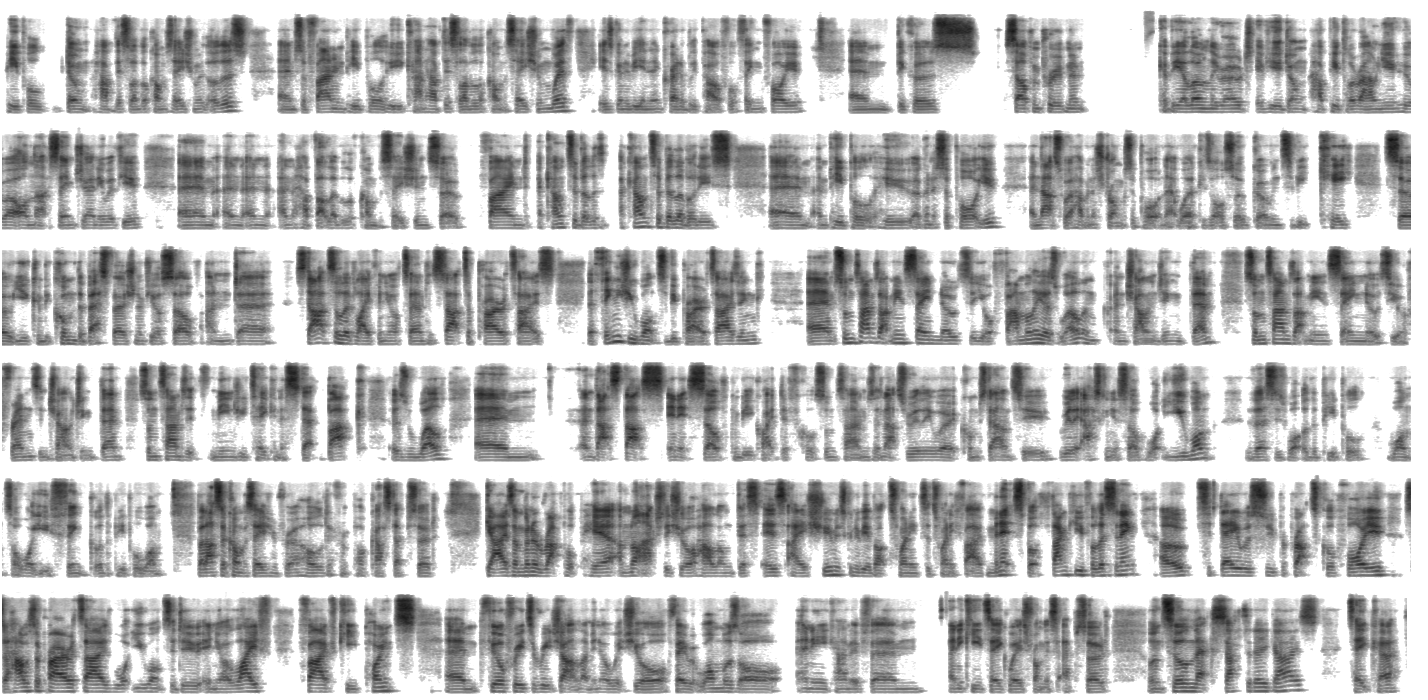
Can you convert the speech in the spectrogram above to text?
people don't have this level of conversation with others. And um, so finding people who you can have this level of conversation with is going to be an incredibly powerful thing for you. Um, because self-improvement can be a lonely road if you don't have people around you who are on that same journey with you um, and and and have that level of conversation. So find accountability buddies um, and people who are going to support you and that's where having a strong support network is also going to be key so you can become the best version of yourself and uh, start to live life in your terms and start to prioritize the things you want to be prioritizing um, sometimes that means saying no to your family as well and, and challenging them. Sometimes that means saying no to your friends and challenging them. Sometimes it means you taking a step back as well. Um, and that's that's in itself can be quite difficult sometimes and that's really where it comes down to really asking yourself what you want versus what other people want or what you think other people want. But that's a conversation for a whole different podcast episode. Guys i'm going to wrap up here. I'm not actually sure how long this is. I assume it's going to be about 20 to 25 minutes but thank you for listening. I hope today was super practical for you. So how to prioritize what you want to do in your life five key points. Um, feel free to reach out and let me know which your favorite one was or any kind of um, any key takeaways from this episode. Until next saturday guys take care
